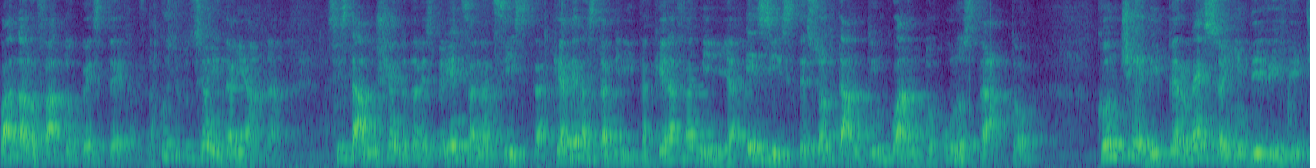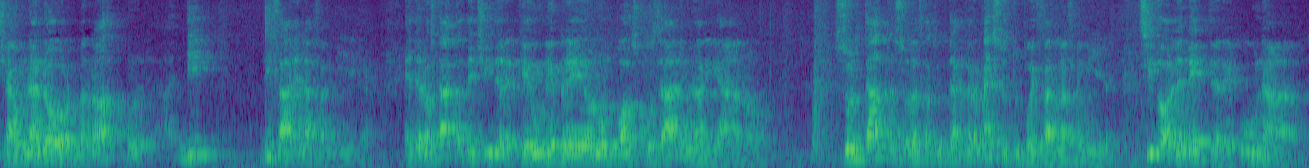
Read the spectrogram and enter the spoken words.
quando hanno fatto queste, la Costituzione italiana si stava uscendo dall'esperienza nazista che aveva stabilita che la famiglia esiste soltanto in quanto uno Stato concede il permesso agli individui, cioè una norma, no? di, di fare la famiglia. Ed è lo Stato a decidere che un ebreo non può sposare un ariano. Soltanto se lo Stato ti dà il permesso tu puoi fare la famiglia. Si vuole mettere una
